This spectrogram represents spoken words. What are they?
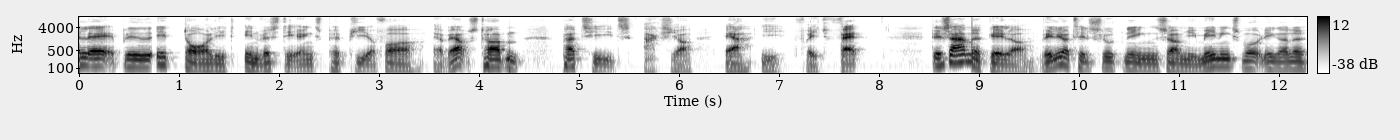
LA blevet et dårligt investeringspapir for erhvervstoppen. Partiets aktier er i frit fald. Det samme gælder vælgertilslutningen, som i meningsmålingerne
